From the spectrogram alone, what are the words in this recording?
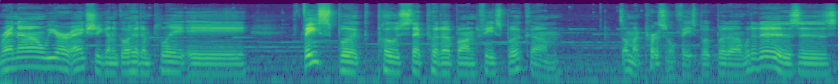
Right now we are actually going to go ahead and play a Facebook post I put up on Facebook. Um, it's on my personal Facebook, but uh, what it is is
